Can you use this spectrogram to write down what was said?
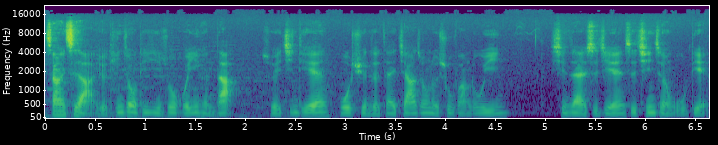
上一次啊，有听众提醒说回音很大，所以今天我选择在家中的书房录音。现在的时间是清晨五点，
